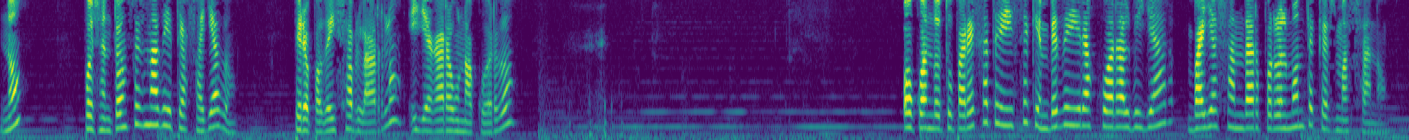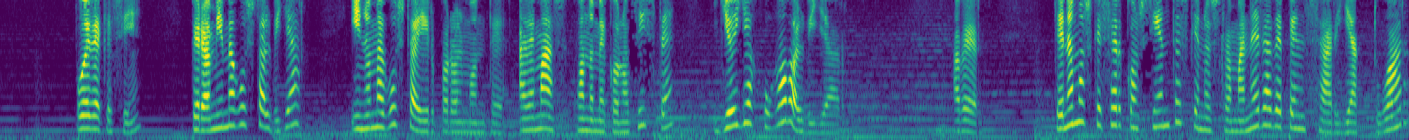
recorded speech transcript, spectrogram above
¿No? Pues entonces nadie te ha fallado. Pero podéis hablarlo y llegar a un acuerdo. O cuando tu pareja te dice que en vez de ir a jugar al billar, vayas a andar por el monte que es más sano. Puede que sí, pero a mí me gusta el billar y no me gusta ir por el monte. Además, cuando me conociste, yo ya jugaba al billar. A ver, tenemos que ser conscientes que nuestra manera de pensar y actuar,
